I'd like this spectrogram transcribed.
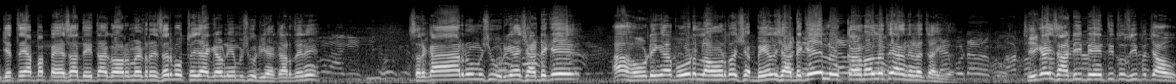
ਜਿੱਥੇ ਆਪਾਂ ਪੈਸਾ ਦੇਤਾ ਗਵਰਨਮੈਂਟ ਨੇ ਸਿਰਫ ਉੱਥੇ ਜਾ ਕੇ ਆਪਣੀਆਂ ਮਸ਼ਹੂਰੀਆਂ ਕਰਦੇ ਨੇ। ਸਰਕਾਰ ਨੂੰ ਮਸ਼ਹੂਰੀਆਂ ਛੱਡ ਕੇ ਆ ਹੋਰਡਿੰਗਾਂ ਬੋਰਡ ਲਾਉਣ ਤੋਂ ਬੇਲ ਛੱਡ ਕੇ ਲੋਕਾਂ ਵੱਲ ਧਿਆਨ ਦੇਣਾ ਚਾਹੀਦਾ। ਠੀਕ ਹੈ ਜੀ ਸਾਡੀ ਬੇਨਤੀ ਤੁਸੀਂ ਪਹੁੰਚਾਓ।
